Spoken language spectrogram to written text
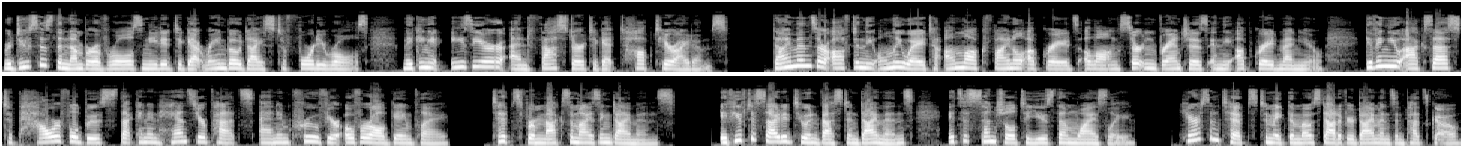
reduces the number of rolls needed to get rainbow dice to 40 rolls, making it easier and faster to get top-tier items. Diamonds are often the only way to unlock final upgrades along certain branches in the upgrade menu, giving you access to powerful boosts that can enhance your pets and improve your overall gameplay. Tips for maximizing diamonds. If you've decided to invest in diamonds, it's essential to use them wisely. Here are some tips to make the most out of your diamonds in Pets Go.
